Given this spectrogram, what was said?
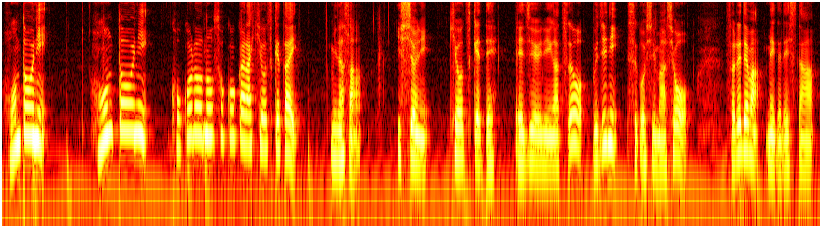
本当に本当に心の底から気をつけたい皆さん一緒に気をつけて12月を無事に過ごしましょう。それではメグでした。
